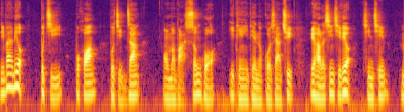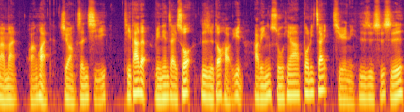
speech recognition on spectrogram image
礼拜六不急不慌不紧张，我们把生活一天一天的过下去。约好了星期六，轻轻慢慢缓缓，希望升息。其他的明天再说。日日都好运，阿明属下玻璃斋，祈愿你日日时时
